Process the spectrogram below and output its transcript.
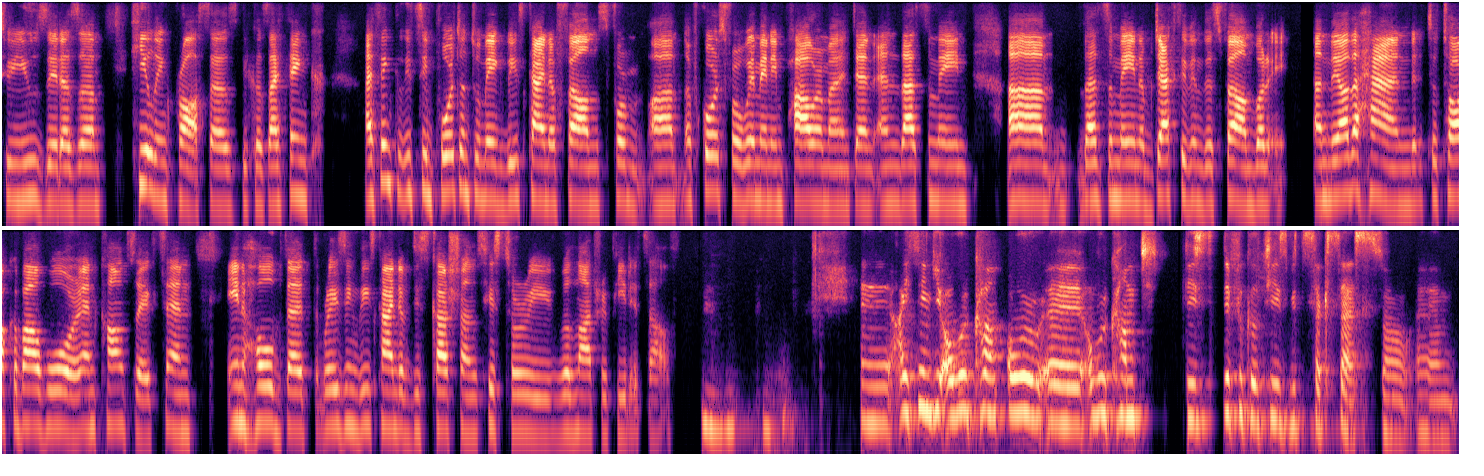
to use it as a healing process because I think I think it's important to make these kind of films for, um, of course, for women empowerment, and and that's the main um, that's the main objective in this film. But on the other hand, to talk about war and conflicts, and in hope that raising these kind of discussions, history will not repeat itself. Mm -hmm uh, I think you overcome over uh, overcome these difficulties with success. So, um,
